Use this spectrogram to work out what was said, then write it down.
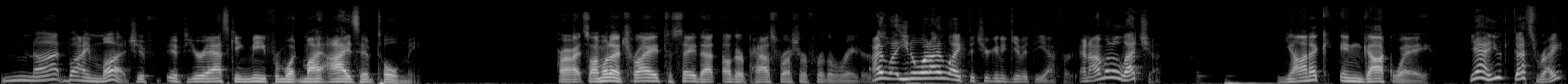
not by much if if you're asking me from what my eyes have told me. All right, so I'm going to try to say that other pass rusher for the Raiders. I like, you know what? I like that you're going to give it the effort, and I'm going to let you. Yannick Ngakoue. Yeah, you. That's right.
